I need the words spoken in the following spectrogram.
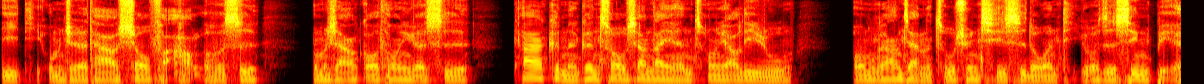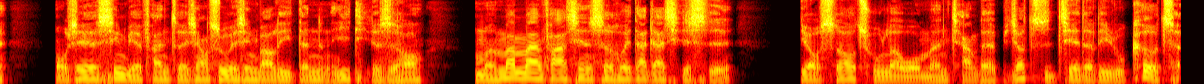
议题，我们觉得他要修法好了，或是我们想要沟通一个是他可能更抽象但也很重要，例如我们刚刚讲的族群歧视的问题，或者性别某些性别犯罪，像数位性暴力等等议题的时候，我们慢慢发现社会大家其实。有时候除了我们讲的比较直接的，例如课程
